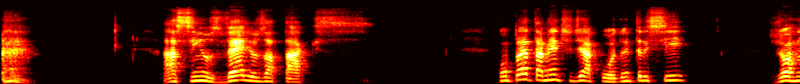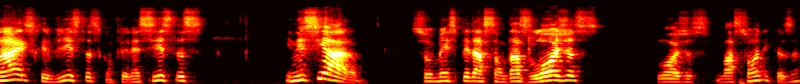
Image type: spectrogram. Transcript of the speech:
assim os velhos ataques. Completamente de acordo entre si, Jornais, revistas, conferencistas iniciaram, sob a inspiração das lojas, lojas maçônicas, né?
